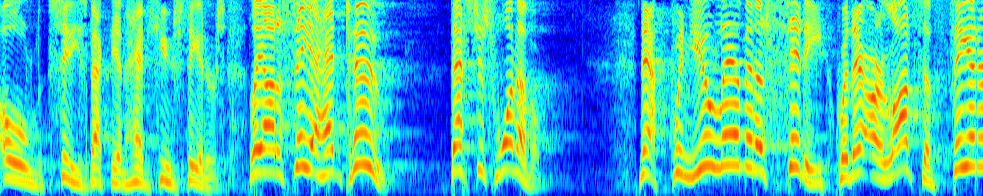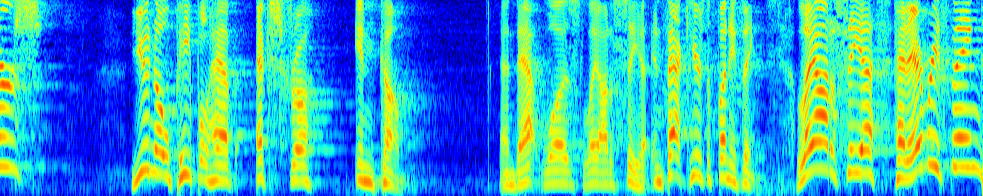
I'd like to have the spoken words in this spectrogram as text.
old cities back then had huge theaters. Laodicea had two. That's just one of them. Now, when you live in a city where there are lots of theaters, you know people have extra income. And that was Laodicea. In fact, here's the funny thing Laodicea had everything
